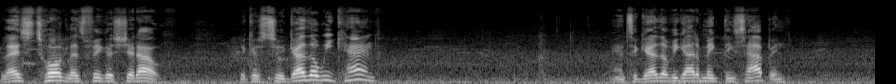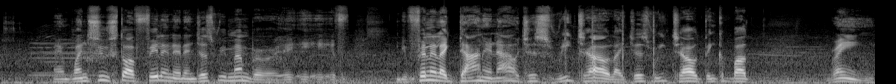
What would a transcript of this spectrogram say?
Let's talk, let's figure shit out. Because together we can. And together we got to make things happen. And once you start feeling it, and just remember, if you're feeling like down and out, just reach out. Like, just reach out. Think about rain.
